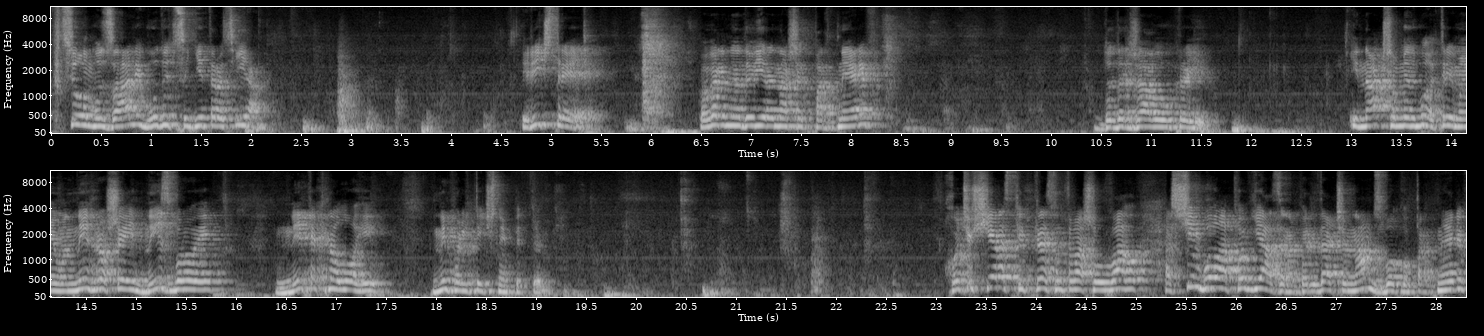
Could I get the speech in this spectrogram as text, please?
в цьому залі будуть сидіти росіяни. Річ третя. Повернення довіри наших партнерів до держави України. Інакше ми не отримаємо ні грошей, ні зброї, ні технологій, ні політичної підтримки. Хочу ще раз підкреслити вашу увагу, а з чим була пов'язана передача нам з боку партнерів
